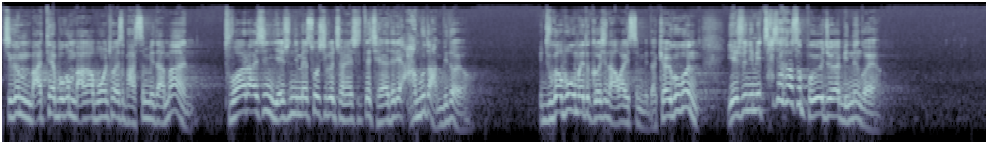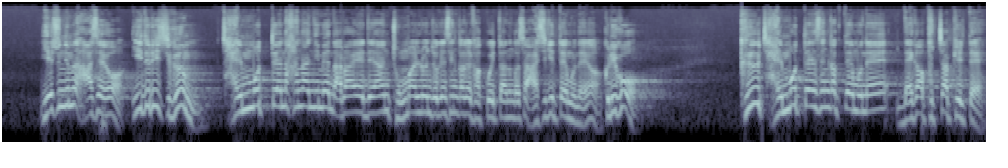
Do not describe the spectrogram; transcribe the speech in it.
지금 마태복음 마가복음을 통해서 봤습니다만 부활하신 예수님의 소식을 전했을 때 제 아들이 아무도 안 믿어요. 누가복음에도 그것이 나와 있습니다. 결국은 예수님이 찾아가서 보여줘야 믿는 거예요. 예수님은 아세요. 이들이 지금 잘못된 하나님의 나라에 대한 종말론적인 생각을 갖고 있다는 것을 아시기 때문에요. 그리고 그 잘못된 생각 때문에 내가 붙잡힐 때,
